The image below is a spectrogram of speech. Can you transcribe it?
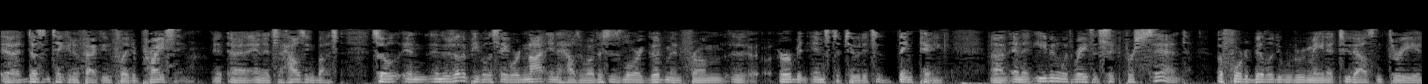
uh, doesn't take into effect inflated pricing, uh, and it's a housing bust. So, and, and there's other people that say we're not in a housing bust. This is Laurie Goodman from the Urban Institute. It's a think tank, uh, and that even with rates at six percent, affordability would remain at 2003, uh,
